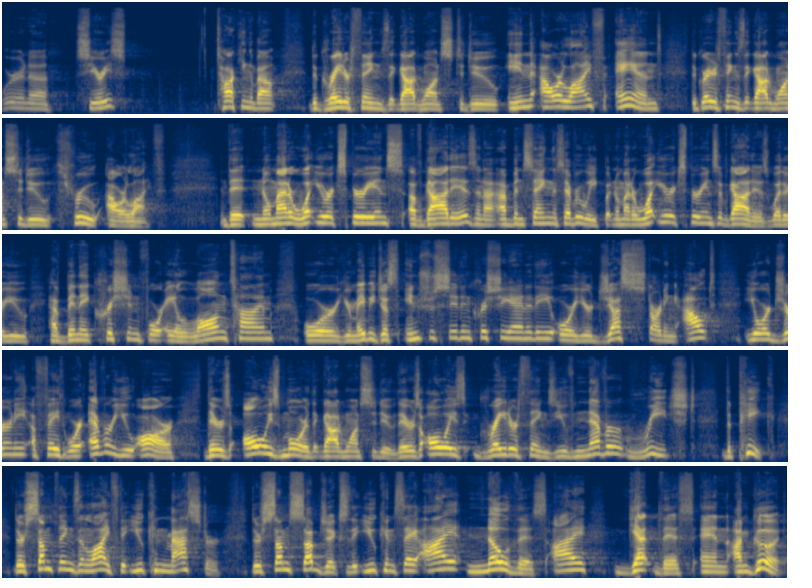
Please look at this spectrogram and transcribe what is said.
We're in a series talking about the greater things that God wants to do in our life and the greater things that God wants to do through our life that no matter what your experience of God is, and I've been saying this every week, but no matter what your experience of God is, whether you have been a Christian for a long time, or you're maybe just interested in Christianity, or you're just starting out your journey of faith, wherever you are, there's always more that God wants to do. There's always greater things. You've never reached the peak. There's some things in life that you can master. There's some subjects that you can say, I know this, I get this, and I'm good.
